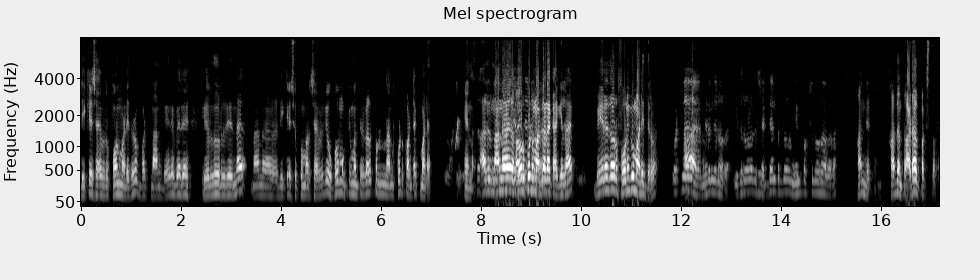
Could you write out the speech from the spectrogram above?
ಡಿ ಕೆ ಸಾಹೇಬರು ಫೋನ್ ಮಾಡಿದ್ರು. ಬಟ್ ನಾನು ಬೇರೆ ಬೇರೆ ಇರದೂರದಿಂದ ನಾನು ಡಿ ಕೆ ಶಿವಕುಮಾರ್ ಸಾಹೇಬ್ರಿಗೆ ಉಪಮುಖ್ಯಮಂತ್ರಿಗಳು ನಾನು ಕೂಡ ಕಾಂಟ್ಯಾಕ್ಟ್ ಮಾಡ್ಯಾರ. ಏನು? ಆದ್ರೆ ನಾನು ಅವ್ರು ಕೂಡ ಮಾತಾಡೋಕ್ಕಾಗಿಲ್ಲ ಬೇರೆದವ್ರು ಫೋನಿಗೂ ಮಾಡಿದ್ರು. ಒಟ್ನಾಗ ನಿರಂಜನ್ ಅವ್ರ ಇದ್ರೊಳಗೆ ಷಡ್ಯಂತ್ರದೊಳಗೆ ನಿಮ್ ಪಕ್ಷದವ್ರು ಅದಾರ? ಹಂಡ್ರೆಡ್ ಅದಂತ ಅಡಲ್ ಪಕ್ಷದವ್ರ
